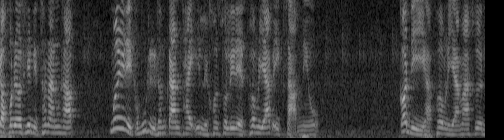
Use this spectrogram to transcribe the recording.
กับโมเดลเทนิตเท่านั้นครับ เมื่อยูนิตของผู้ถือทำการไพอินหรือคอนโซลิเดตเพิ่มระยะไปอีก 3 นิ้ว ก็ดีครับ เพิ่มระยะมากขึ้น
